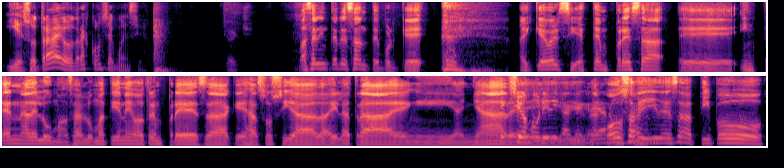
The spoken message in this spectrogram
y eso trae otras consecuencias. Va a ser interesante porque hay que ver si esta empresa eh, interna de Luma, o sea, Luma tiene otra empresa que es asociada y la traen y añade. Ficción jurídica que y una cosa ahí de esa tipo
